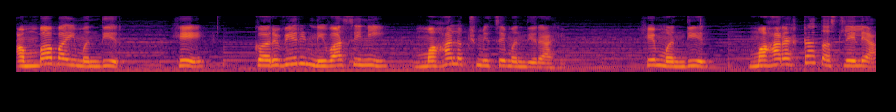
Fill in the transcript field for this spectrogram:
अंबाबाई मंदिर हे करवीर निवासिनी महालक्ष्मीचे मंदिर आहे. हे मंदिर महाराष्ट्रात असलेल्या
